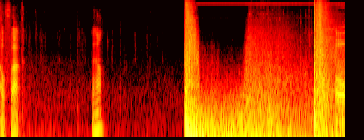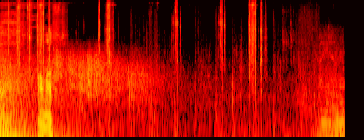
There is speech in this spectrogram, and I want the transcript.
Oh, fuck. The hell? Oh, almost. I am.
